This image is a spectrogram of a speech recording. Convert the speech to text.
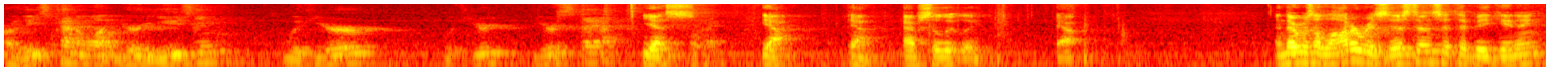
Are these kind of what you're using with your with your your staff? Yes. Okay. Yeah. Yeah. Absolutely. Yeah. And there was a lot of resistance at the beginning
